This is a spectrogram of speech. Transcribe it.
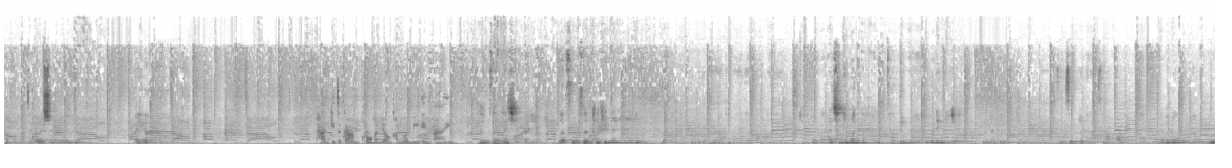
พวกคุณเข้าใจกันแล้วใช่ไหมบ๊ายบายทานกิจกรรมโครมันยองคำนวณ BMI สงสัยกันใช่ไหมว่าส่วนส่วนคือที่ไหนไม่ต้องแปลกใจเดี๋ยวแม่อธิบายให้เธอฟังเองเขาเรียกว่าดัชนีมวลกายจำง่ายๆคือมันอย่างนี้น้ำหนักตัวที่ทำสูงสูงแล้วพาสองแล้วพอมาดูก็รู้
